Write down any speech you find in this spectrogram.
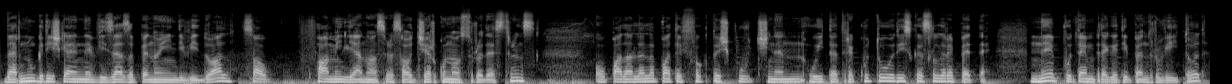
dar nu griji care ne vizează pe noi individual sau familia noastră sau cercul nostru de strâns, o paralelă poate fi făcută și cu cine uită trecutul, riscă să-l repete. Ne putem pregăti pentru viitor?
